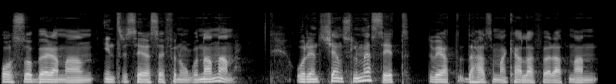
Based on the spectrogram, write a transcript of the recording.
och så börjar man intressera sig för någon annan. Och rent känslomässigt, du vet det här som man kallar för att man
